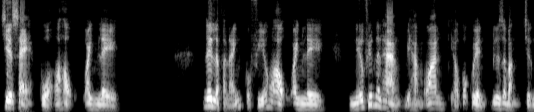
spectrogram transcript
chia sẻ của Hoa hậu Oanh Lê đây là phản ánh của phía Hoa hậu Oanh Lê. Nếu phía ngân hàng bị hàm oan thì họ có quyền đưa ra bằng chứng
